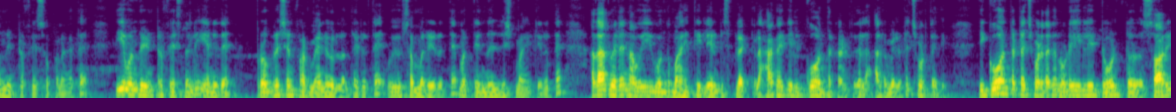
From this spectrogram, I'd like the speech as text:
ಒಂದು ಇಂಟರ್ಫೇಸ್ ಓಪನ್ ಆಗುತ್ತೆ. ಈ ಒಂದು ಇಂಟರ್ಫೇಸ್ನಲ್ಲಿ ಏನಿದೆ? ಪ್ರೋಗ್ರೆಷನ್ ಫಾರ್ ಮ್ಯಾನ್ಯೂಯಲ್ ಅಂತ ಇರುತ್ತೆ, ಇವು ಸಮ್ಮರಿ ಇರುತ್ತೆ, ಮತ್ತು ನಿರ್ದಿಷ್ಟ ಮಾಹಿತಿ ಇರುತ್ತೆ. ಅದಾದಮೇಲೆ ನಾವು ಈ ಒಂದು ಮಾಹಿತಿ ಇಲ್ಲಿ ಏನು ಡಿಸ್ಪ್ಲೇ ಆಗ್ತಿಲ್ಲ. ಹಾಗಾಗಿ ಇಲ್ಲಿ ಗೋ ಅಂತ ಕಾಣ್ತಿದೆಯಲ್ಲ, ಅದ್ರ ಮೇಲೆ ಟಚ್ ಮಾಡ್ತಾ ಇದ್ದೀವಿ. ಈ ಗೋ ಅಂತ ಟಚ್ ಮಾಡಿದಾಗ ನೋಡಿ, ಇಲ್ಲಿ don't sorry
